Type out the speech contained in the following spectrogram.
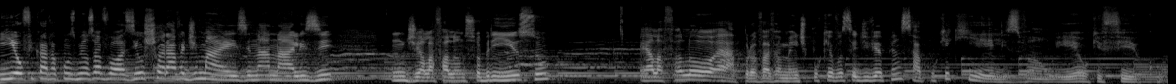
E eu ficava com os meus avós e eu chorava demais. E na análise, um dia ela falando sobre isso, ela falou: Ah, provavelmente porque você devia pensar, por que, que eles vão e eu que fico?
